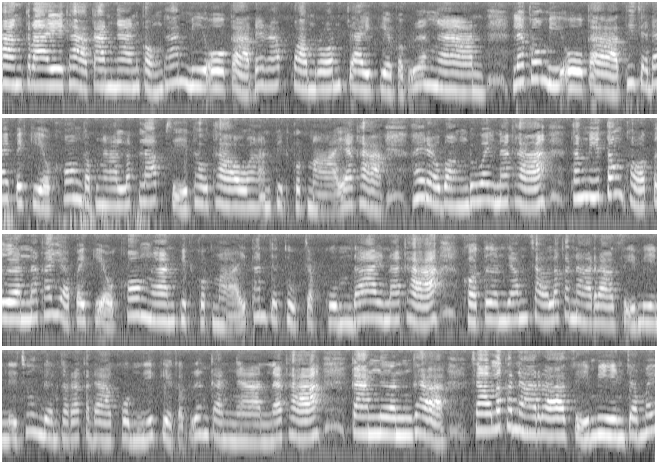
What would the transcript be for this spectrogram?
ทางไกลค่ะ การงานของท่านมีโอกาสได้รับความร้อนใจเกี่ยวกับเรื่องงาน แล้วก็มีโอกาสที่จะได้ไปเกี่ยวข้องกับงานลับๆ สีเทาๆ งานผิดกฎหมายอะค่ะ ให้ระวังด้วยนะคะ ทั้งนี้ต้องขอเตือนนะคะ อย่าไปเกี่ยวข้องงานผิดกฎหมาย ท่านจะถูกจับกุมได้นะคะ ขอเตือนย้ำชาวลัคนาราศีมีนในช่วงเดือนกรกฎาคมนี้เกี่ยวกับเรื่องการงานนะคะ การเงินค่ะ ชาวลัคนาราศีมีนจะไม่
